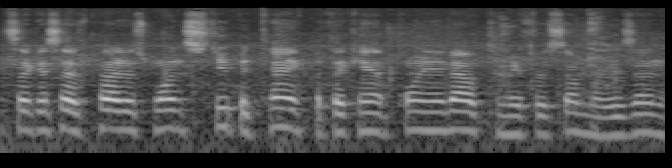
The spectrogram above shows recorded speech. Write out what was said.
It's like I said, probably just one stupid tank, but they can't point it out to me for some reason.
